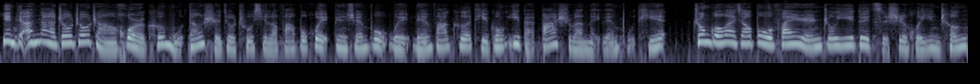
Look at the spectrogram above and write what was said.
印第安纳州州长霍尔科姆当时就出席了发布会，并宣布为联发科提供一百八十万美元补贴。中国外交部发言人周一对此事回应称，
